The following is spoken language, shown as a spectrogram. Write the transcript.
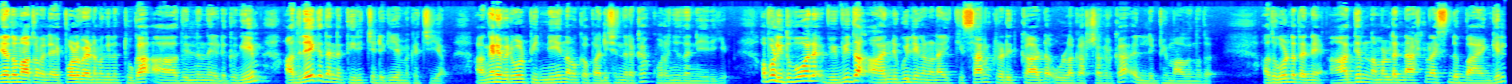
ഇനി അത് മാത്രമല്ല എപ്പോൾ വേണമെങ്കിലും തുക അതിൽ നിന്ന് എടുക്കുകയും അതിലേക്ക് തന്നെ തിരിച്ചെടുക്കുകയും ഒക്കെ ചെയ്യാം. അങ്ങനെ വരുമ്പോൾ പിന്നെയും നമുക്ക് പലിശ നിരക്ക് കുറഞ്ഞു തന്നെയിരിക്കും. അപ്പോൾ ഇതുപോലെ വിവിധ ആനുകൂല്യങ്ങളാണ് ഈ കിസാൻ ക്രെഡിറ്റ് കാർഡ് ഉള്ള കർഷകർക്ക് ലഭ്യമാകുന്നത്. അതുകൊണ്ട് തന്നെ ആദ്യം നമ്മളുടെ നാഷണലൈസ്ഡ് ബാങ്കിൽ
